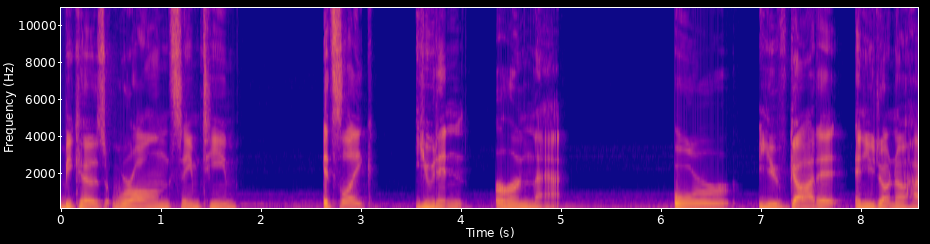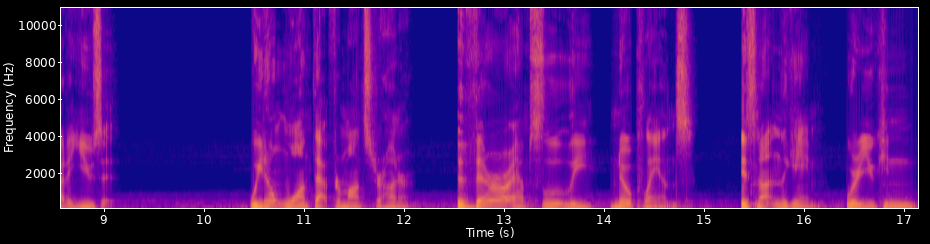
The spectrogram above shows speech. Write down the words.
because we're all on the same team, it's like you didn't earn that. Or you've got it and you don't know how to use it. We don't want that for Monster Hunter. There are absolutely no plans. It's not in the game where you can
